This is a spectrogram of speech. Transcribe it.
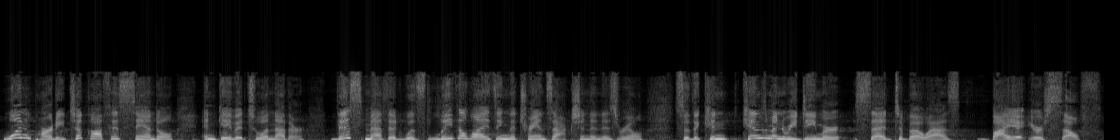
one party took off his sandal and gave it to another. This method was legalizing the transaction in Israel. So the kin- kinsman redeemer said to Boaz, Buy it yourself.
